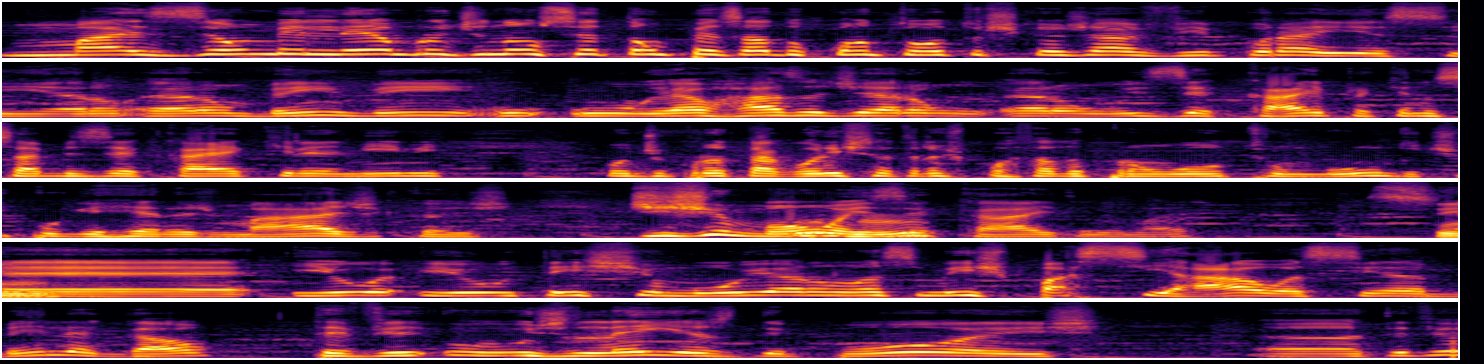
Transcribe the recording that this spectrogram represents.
Mas eu me lembro de não ser tão pesado quanto outros que eu já vi por aí, assim. Eram, eram bem, bem. O, o El Hazard era um, era um Izekai, pra quem não sabe, Izekai é aquele anime onde o protagonista é transportado pra um outro mundo, tipo Guerreiras Mágicas, Digimon Uhum. Izekai e tudo mais. Sim. É, e o, e o Tenshimuyo era um lance meio espacial, assim, era bem legal. Teve os Layers depois. ah, teve,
